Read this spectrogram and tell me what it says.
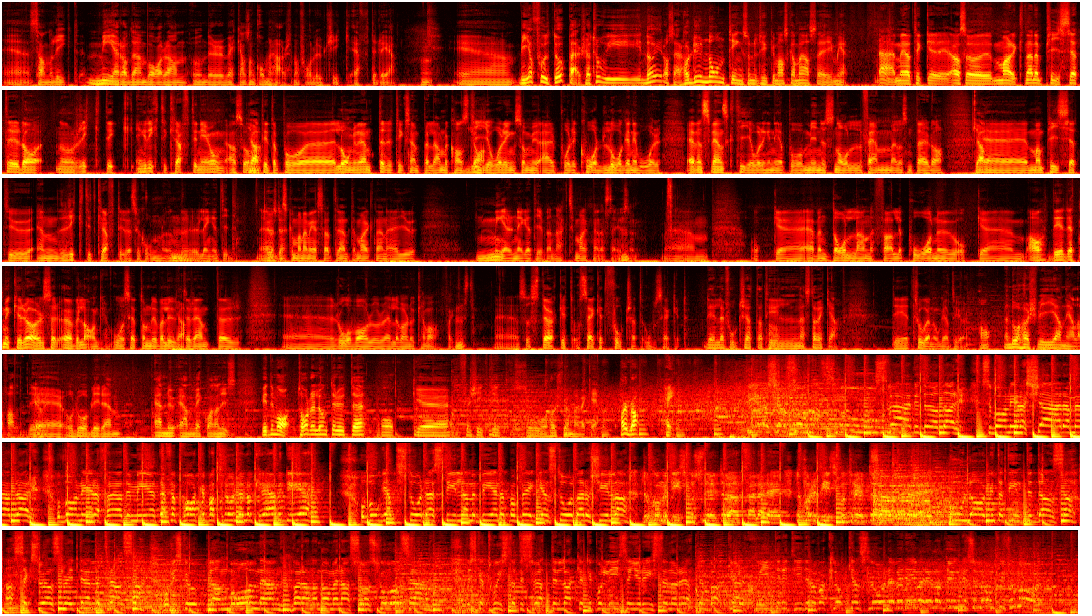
eh, sannolikt mer av den varan under veckan som kommer här så man får hålla utkik efter det. Mm. Eh, vi har fullt upp här så jag tror vi nöjer oss här. Har du någonting som du tycker man ska ha med sig mer? Nej men jag tycker alltså marknaden prissätter idag någon riktig, en riktigt kraftig nedgång. Alltså om ja. man tittar på eh, långräntor till exempel. Amerikansk ja. tioåring som ju är på rekordlåga nivåer. Även svensk tioåring är på minus 0,5 eller sånt där idag. Ja. Eh, man prissätter ju en riktigt kraftig recession under mm. längre tid. Eh, det. det ska man ha med sig att räntemarknaden är ju mer negativ än aktiemarknaden nästan just mm. nu. Um, och eh, även dollarn faller på nu och eh, ja, det är rätt mycket rörelser överlag. Oavsett om det är valutor, ja. räntor, eh, råvaror eller vad det nu kan vara faktiskt. Mm. så stökigt och säkert fortsatt osäkert. Det lär fortsätta till ja. nästa vecka. Det tror jag nog att det gör. Ja, men då hörs vi igen i alla fall. Eh, och då blir det en, ännu en veckoanalys. Vet ni vad? Ta det lugnt där ute och eh, försiktigt så hörs vi om en vecka. Ha det bra, hej! Dödar. Så var ni era kära mödrar och var ni era fäder med Därför partypatrullen och kräver det. Och våga inte stå där stilla med benet på väggen, stå där och chilla. Då kommer discosnuten bötfälla dig, då får du discotruten Olagligt att inte dansa, asexuell, straight eller transa. Och vi ska upp bland molnen, varannan dag med alltså skål sen. Vi ska twista till svetten, lackar till polisen, juristen och rätten backar. Skiter i tiden och vad klockan slår. När vi revar hela dygnet så långt vi förmår.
